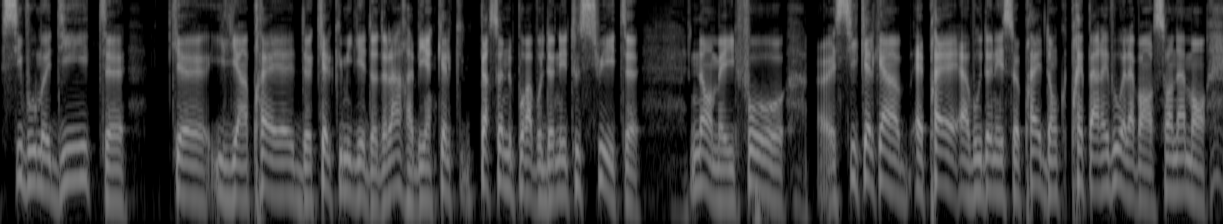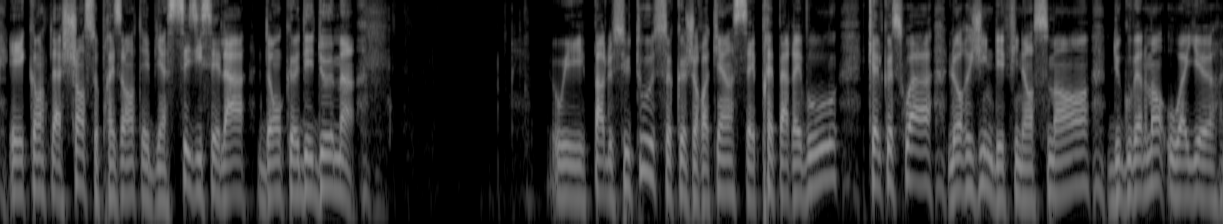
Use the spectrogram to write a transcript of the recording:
Si vous me dites euh, qu'il y a un prêt de quelques milliers de dollars, eh bien, personne ne pourra vous le donner tout de suite. Non, mais il faut, euh, si quelqu'un est prêt à vous donner ce prêt, donc préparez-vous à l'avance, en amont. Et quand la chance se présente, eh bien, saisissez-la, donc, euh, des deux mains. Oui, par-dessus tout, ce que je retiens, c'est préparez-vous, quelle que soit l'origine des financements du gouvernement ou ailleurs.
